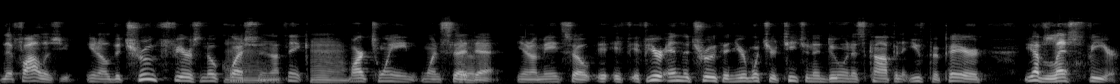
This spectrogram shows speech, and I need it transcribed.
that follows you. You know, the truth fears no question. Mm. I think mm. Mark Twain once said that. You know what I mean? So if, if you're in the truth and you're what you're teaching and doing is competent, you've prepared, you have less fear.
